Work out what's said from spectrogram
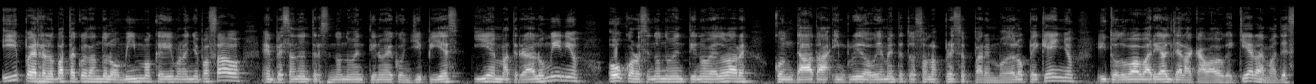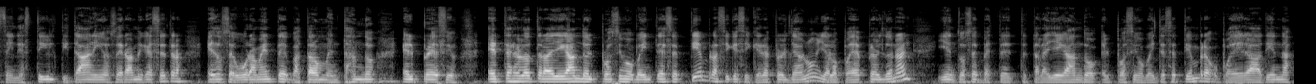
y pues el reloj va a estar costando lo mismo que vimos el año pasado, empezando en 399 con GPS y en material de aluminio o 499 dólares con data incluido. Obviamente todos son los precios para el modelo pequeño y todo va a variar del acabado que quiera, además de stainless steel, titanio, cerámica, etcétera. Eso seguramente va a estar aumentando el precio. Este reloj estará llegando el próximo 20 de septiembre, así que si quieres uno ya lo puedes perdonar y entonces pues, te, estará llegando el próximo 20 de septiembre o puedes ir a la tienda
